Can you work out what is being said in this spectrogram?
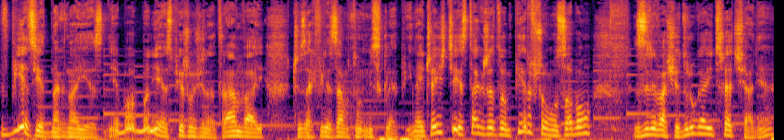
wbiec jednak na jezdnię, bo, bo nie, spieszą się na tramwaj, czy za chwilę zamkną im sklep. I najczęściej jest tak, że tą pierwszą osobą zrywa się druga i trzecia, nie?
